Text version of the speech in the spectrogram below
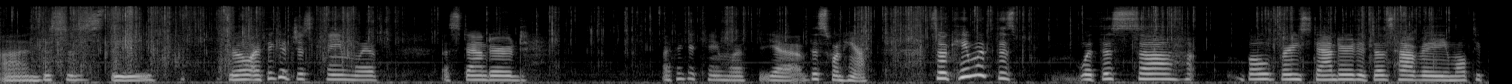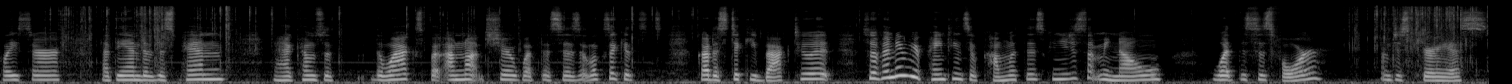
And this is the drill. I think it just came with a standard, I think it came with, yeah, this one here. So it came with this, with this uh, very standard. It does have a multi-placer at the end of this pen. And it comes with the wax, but I'm not sure what this is. It looks like it's got a sticky back to it. So if any of your paintings have come with this, can you just let me know what this is for? I'm just curious.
